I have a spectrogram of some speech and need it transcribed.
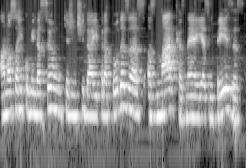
a nossa recomendação que a gente dá aí para todas as, as marcas, né, e as empresas,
